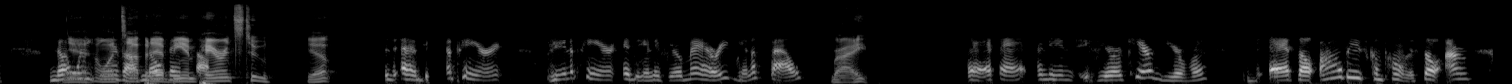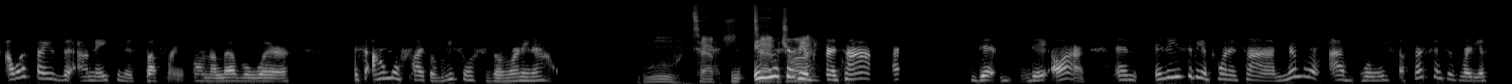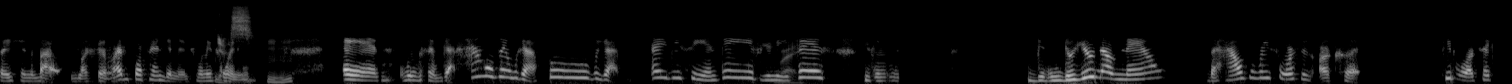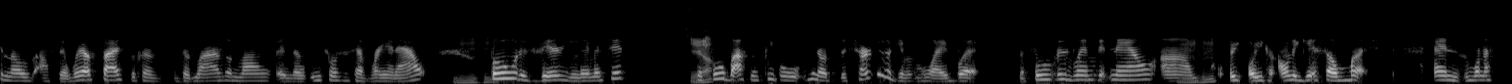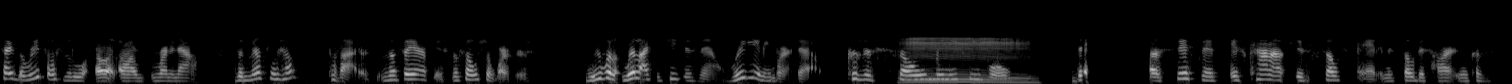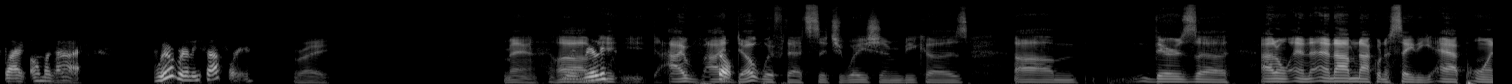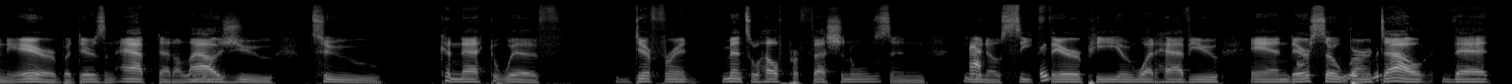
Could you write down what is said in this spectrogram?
No yeah. weekends On off, top of no that, being off. parents too. Yep. and being a parent, being a parent, and then if you're married, being a spouse, Right. add that, and then if you're a caregiver, add the, all these components. So our, I would say that our nation is suffering on a level where it's almost like the resources are running out. Ooh, tap It tap used to be a point in time that they are, and it used to be a point in time. Remember, I when we I first came to this radio station about like I said right before pandemic, 2020. Yes. hmm And we were saying we got housing, we got food, we got A, B, C, and D. If you need Right. this, you can. Do you know now the housing resources are cut? People are taking those off their websites because the lines are long and the resources have ran out. hmm Food is very limited. The food boxes, people, you know, the churches are giving away, but the food is limited now, um, Mhm. or, or you can only get so much. And when I say the resources are, are running out, the mental health providers, the therapists, the social workers, we will, we're like the teachers now. We're getting burnt out because there's so many people. Mm, Assistance is kind of is so sad and it's so disheartening because it's like, oh my God, we're really suffering. Right. Man, Yeah, um, really? it- I I So- dealt with that situation because um, there's a I don't and and I'm not going to say the app on the air, but there's an app that Mm-hmm. allows you to connect with different mental health professionals and you know seek therapy and what have you and they're so burnt out that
